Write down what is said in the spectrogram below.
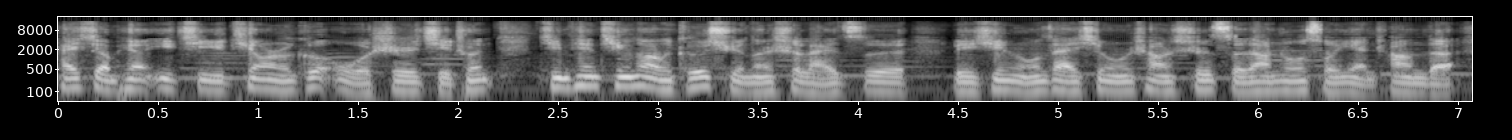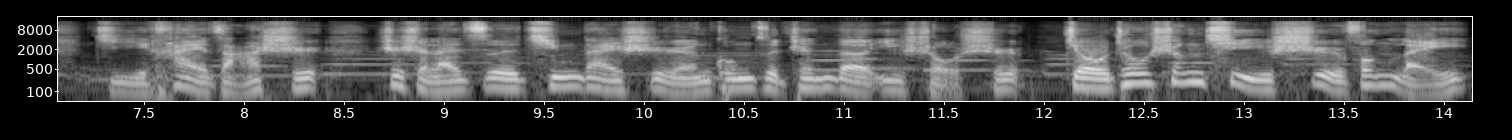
嗨，小朋友，一起听儿歌，我是启春。今天听到的歌曲呢，是来自李新荣在《新荣上诗词》当中所演唱的《己亥杂诗》，这是来自清代诗人龚自珍的一首诗：“九州生气恃风雷，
